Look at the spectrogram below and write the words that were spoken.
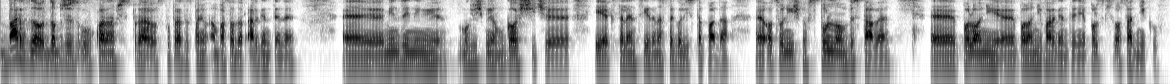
Bardzo dobrze układa nam się współpraca z panią ambasador Argentyny. E, Między innymi mogliśmy ją gościć, e, jej ekscelencję 11 listopada. E, Odsłoniliśmy wspólną wystawę e, Polonii, e, Polonii w Argentynie, polskich osadników.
